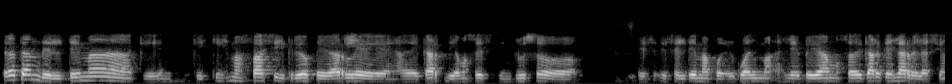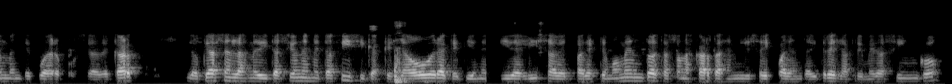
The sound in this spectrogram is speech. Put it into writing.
Tratan del tema que, que, es más fácil, creo, pegarle a Descartes, digamos, es incluso es, es, el tema por el cual más le pegamos a Descartes, que es la relación mente-cuerpo. O sea, Descartes lo que hacen las meditaciones metafísicas, que es la obra que tiene vida Elizabeth para este momento, estas son las cartas de 1643, las primeras cinco,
